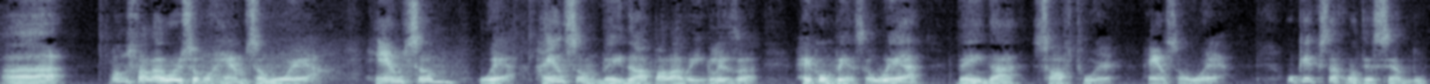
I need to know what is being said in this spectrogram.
Ah, Vamos falar hoje sobre ransomware. Ransomware. Ransom vem da palavra inglesa recompensa. Ware vem da software. Ransomware. O que, que está acontecendo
